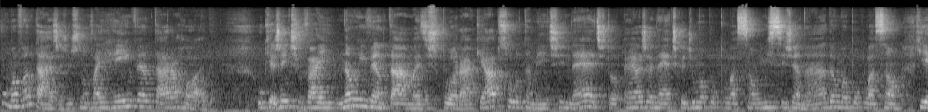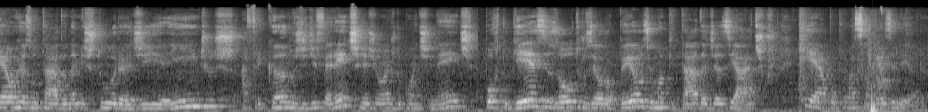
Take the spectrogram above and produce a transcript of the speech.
com uma vantagem, a gente não vai reinventar a roda. O que a gente vai não inventar, mas explorar, que é absolutamente inédito, é a genética de uma população miscigenada, uma população que é o resultado da mistura de índios, africanos de diferentes regiões do continente, portugueses, outros europeus e uma pitada de asiáticos, que é a população brasileira.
